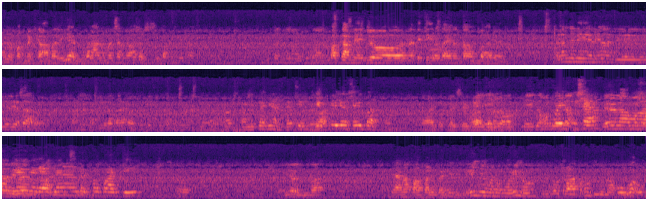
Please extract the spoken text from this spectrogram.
ano, pag nagkamali yan, wala naman siyang kaso, sisipakin kita. Pagka medyo natitira tayo ng taong bayan, alam na ni, ano yun, ni Eliasar, oh. ano, natira tayo, sige, kita mo na. Palitan yan. Dati yung sa iba. Okay, the place ay Ay, bago na. lelo ka muna. yung isa, Yan lang ang mga isang ano yan, politics na nagpa-party. O, Yun, di ba? Kaya nga papalitan yun. Yun yung ano ko yun, oh. Yung kontrata ko, hindi ko nakuha, oh.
